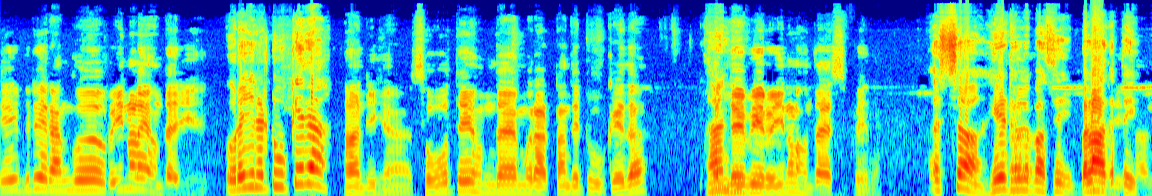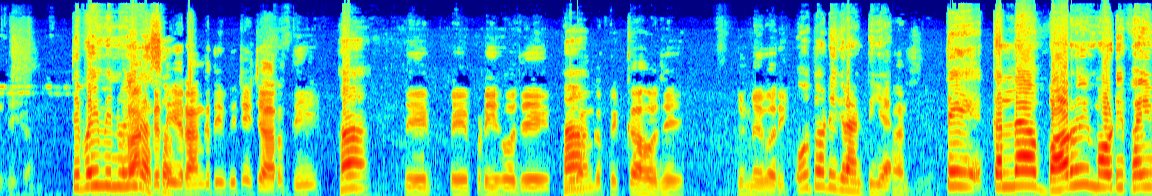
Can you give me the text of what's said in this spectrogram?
ਇਹ ਵੀਰੇ ਰੰਗ ਓਰੀਜਨਲ ਹੀ ਹੁੰਦਾ ਜੀ। ਓਰੀਜਨਲ ਟੂਕੇ ਦਾ? ਹਾਂਜੀ ਹਾਂ। ਸੋ ਤੇ ਹੁੰਦਾ ਹੈ ਮਰਾਟਾਂ ਦੇ ਟੂਕੇ ਦਾ। ਥੱਲੇ ਵੀ ਓਰੀਜਨਲ ਹੁੰਦਾ ਐਸਪੇ ਦਾ ਅੱਛਾ ਹੇਠਲੇ ਪਾਸੇ ਬਲਾਕ ਤੇ। ਤੇ ਬਈ ਮੈਨੂੰ ਇਹ ਰੰਗ ਦੱਸੋ। ਦੀ ਰੰਗ ਦੀ ਵਿੱਚ ਜਰਦੀ। ਹਾਂ। ਤੇ ਪੇਪੜੀ ਹੋ ਜੇ। ਰੰਗ ਫਿੱਕਾ ਹੋ ਜੇ ਜ਼ਿੰਮੇਵਾਰੀ। ਉਹ ਤੁਹਾਡੀ ਗਾਰੰਟੀ ਹੈ। ਤੇ ਕੱਲਾ ਬਾਹਰੋਂ ਹੀ ਮੋਡੀਫਾਈ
